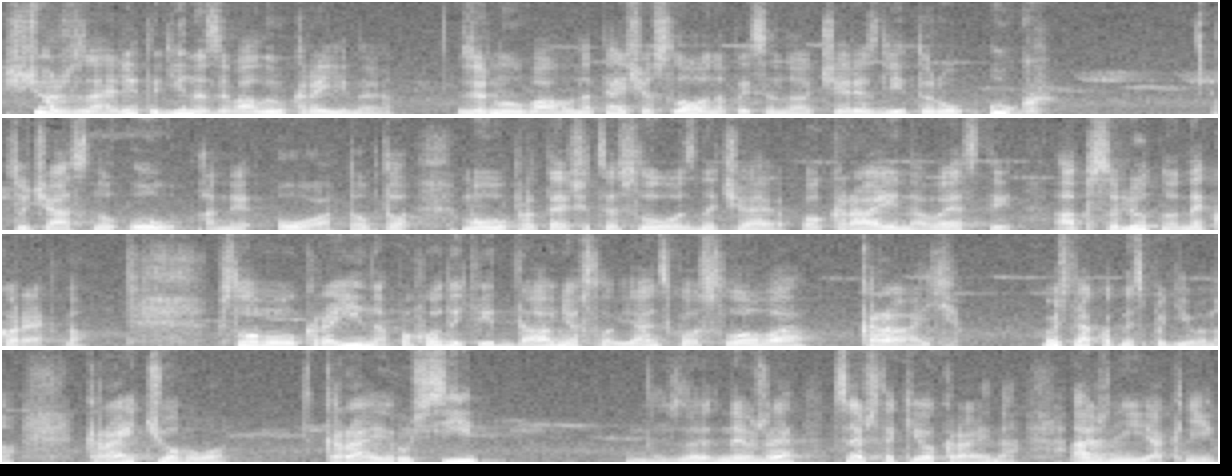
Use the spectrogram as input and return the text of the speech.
Що ж взагалі тоді називали Україною? Зверну увагу на те, що слово написано через літеру УК. Сучасну У, а не О. Тобто мову про те, що це слово означає окраїна, вести, абсолютно некоректно. Слово Україна походить від давньослов'янського слова край. Ось так от несподівано. Край чого? Край Русі? Невже- все ж таки окраїна? Аж ніяк ні.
